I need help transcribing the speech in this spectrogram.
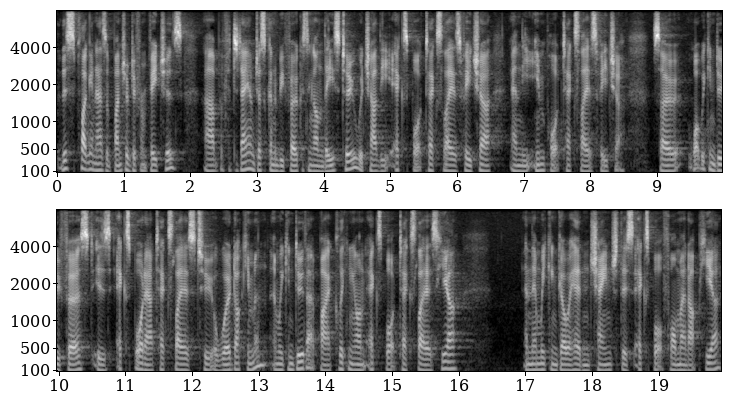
this plugin has a bunch of different features, uh, but for today I'm just going to be focusing on these two, which are the export text layers feature and the import text layers feature. So what we can do first is export our text layers to a Word document, and we can do that by clicking on export text layers here, and then we can go ahead and change this export format up here.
